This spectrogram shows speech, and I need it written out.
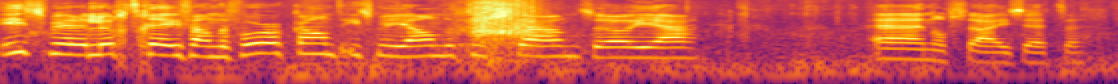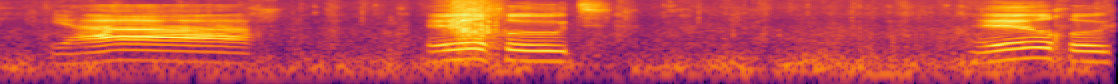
Iets meer lucht geven aan de voorkant, iets meer je handen toestaan, zo ja. En opzij zetten. Ja, heel goed. Heel goed.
